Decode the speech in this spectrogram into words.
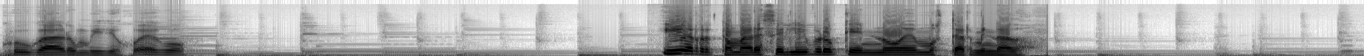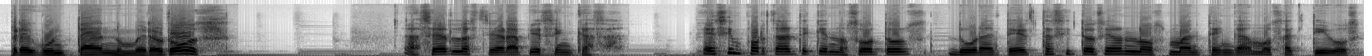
jugar un videojuego y retomar ese libro que no hemos terminado. Pregunta número 2. Hacer las terapias en casa. Es importante que nosotros durante esta situación nos mantengamos activos.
